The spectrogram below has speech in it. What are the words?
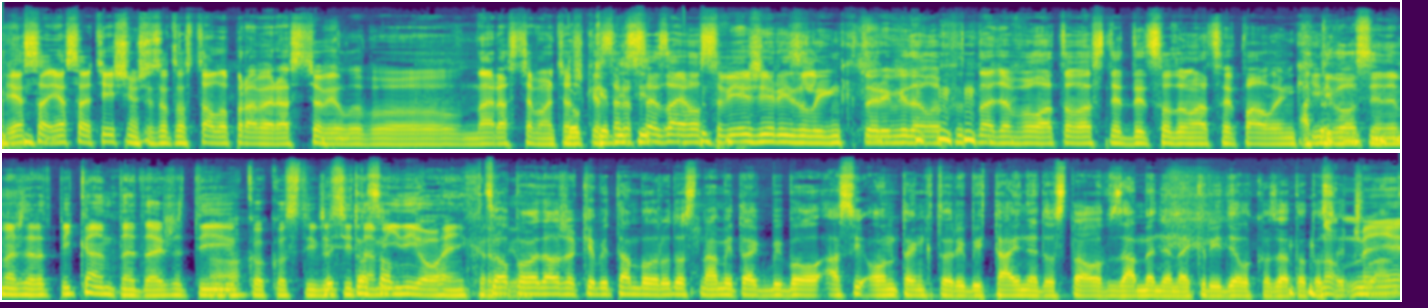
Ja sa, ja sa teším, že sa to stalo práve Rastovi, lebo na Rastia mám ťažké keby srdce si- za jeho svieži Riesling, ktorý mi dal chutnať a bola to vlastne deco domácej A pálenky. ty vlastne nemáš rád pikantné, takže ty, No. no. kokos, ty by si To tam iný oheň Chcel chrlil. povedal, že keby tam bol Rudo s nami, tak by bol asi on ten, ktorý by tajne dostal zamenené krídelko za toto No, mne,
